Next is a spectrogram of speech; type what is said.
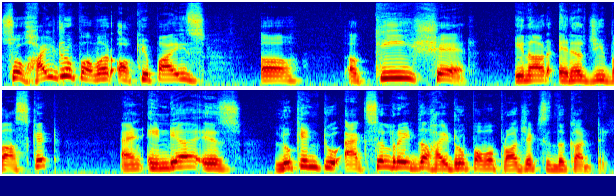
So hydropower occupies a, a key share in our energy basket and India is looking to accelerate the hydropower projects in the country.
